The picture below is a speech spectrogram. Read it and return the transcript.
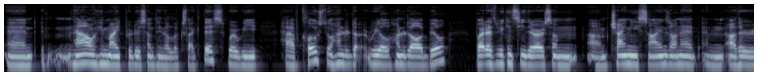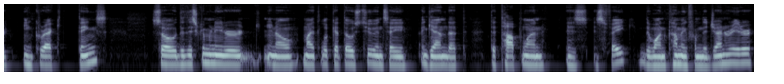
and it, now he might produce something that looks like this, where we have close to a hundred real hundred dollar bill, but as we can see, there are some um, Chinese signs on it and other incorrect things. So the discriminator, you know, might look at those two and say again that the top one is is fake, the one coming from the generator.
